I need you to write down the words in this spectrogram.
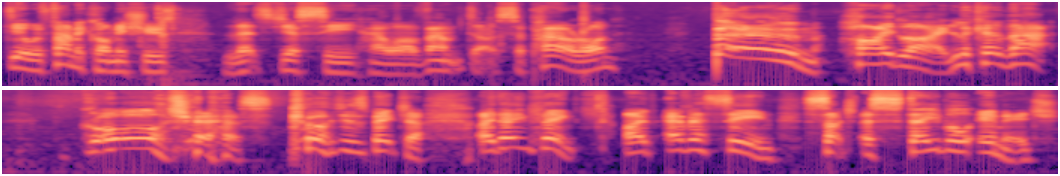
deal with Famicom issues. Let's just see how our vamp does. So power on. Boom! Hydlide. Look at that. gorgeous, gorgeous picture. I don't think I've ever seen such a stable image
